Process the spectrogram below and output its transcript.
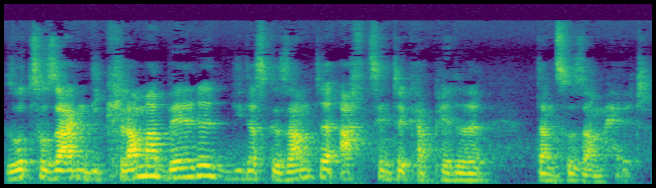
sozusagen die Klammer bildet, die das gesamte 18. Kapitel dann zusammenhält.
